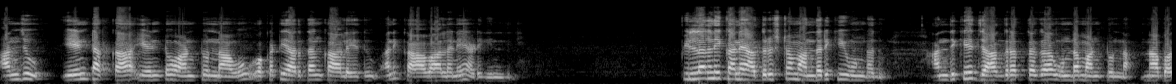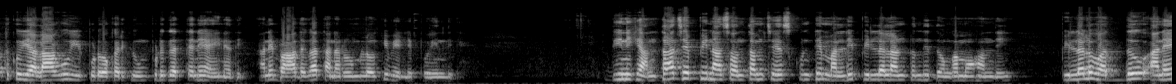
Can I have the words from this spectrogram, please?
అంజు ఏంటక్క ఏంటో అంటున్నావు ఒకటి అర్థం కాలేదు అని కావాలనే అడిగింది. పిల్లల్ని కనే అదృష్టం అందరికీ ఉండదు. అందుకే జాగ్రత్తగా ఉండమంటున్నా. నా బతుకు ఎలాగూ ఇప్పుడు ఒకరికి ఉంపుడు గత్తెనే అయినది అని బాధగా తన రూంలోకి వెళ్ళిపోయింది. దీనికి అంతా చెప్పి నా సొంతం చేసుకుంటే మళ్ళీ పిల్లలు అంటుంది దొంగ మొహంది. పిల్లలు వద్దు అనే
